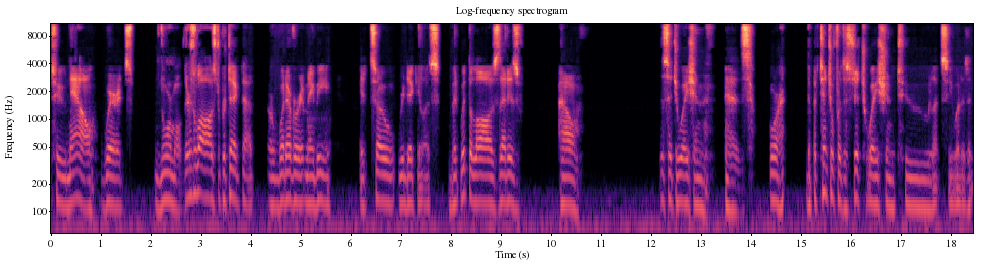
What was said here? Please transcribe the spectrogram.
to now where it's normal. There's laws to protect that or whatever it may be. It's so ridiculous. But with the laws, that is how the situation has or the potential for the situation to, let's see, what is it?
